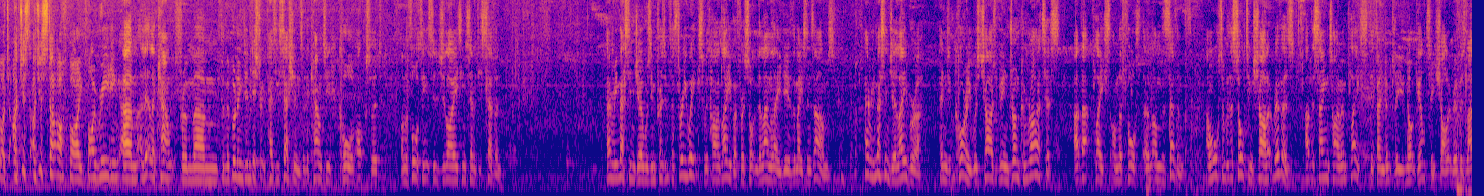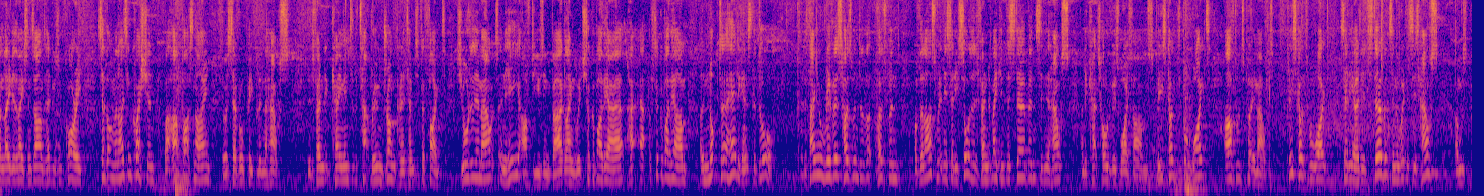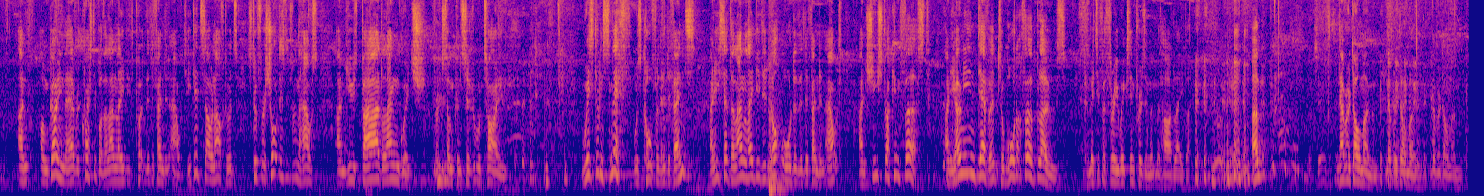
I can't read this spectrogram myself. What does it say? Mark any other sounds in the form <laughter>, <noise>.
So I, I just I just start off by by reading um, a little account from um, from the Bullingdon District Petty Sessions of the County Call, Oxford, on the 14th of July 1877. Henry Messenger was in prison for three weeks with hard labour for assaulting the landlady of the Mason's Arms. Henry Messenger, labourer, Headington Quarry, was charged with being drunk and riotous at that place on the 4th and on the 7th, and also with assaulting Charlotte Rivers at the same time and place. Defendant pleaded not guilty. Charlotte Rivers, landlady of the Mason's Arms, Headington Quarry, said that on the night in question, about half past nine, there were several people in the house. The defendant came into the tap room drunk and attempted to fight. She ordered him out, and he, after using bad language, took her by the, uh, took her by the arm and knocked her head against the door. Nathaniel Rivers, husband of, the, husband of the last witness, said he saw the defendant making disturbance in the house and to catch hold of his wife's arms. Police Constable White afterwards put him out. Police Constable White said he heard a disturbance in the witness's house and was and on going there requested by the landlady to put the defendant out. He did so and afterwards stood for a short distance from the house and used bad language for some considerable time. <laughs> Wisdom Smith was called for the defence and he said the landlady did not order the defendant out and she struck him first and he only endeavoured to ward off her blows. Committed for three weeks imprisonment with hard labour. <laughs> um, never a dull moment, never a dull moment, never a dull moment.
